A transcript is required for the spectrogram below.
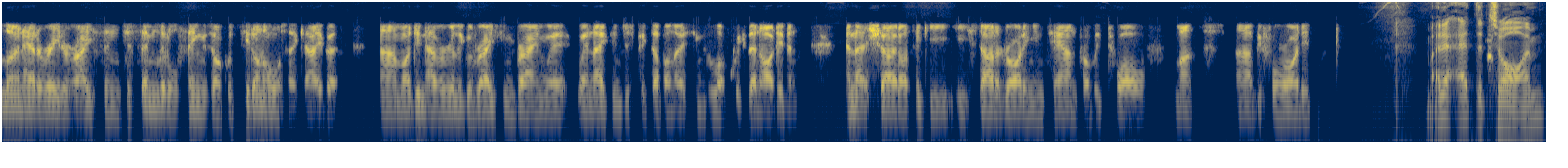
learn how to read a race and just them little things. I could sit on a horse okay, but um, I didn't have a really good racing brain where, where Nathan just picked up on those things a lot quicker than I did. And, and that showed, I think he, he started riding in town probably 12 months uh, before I did. Mate, at the time,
